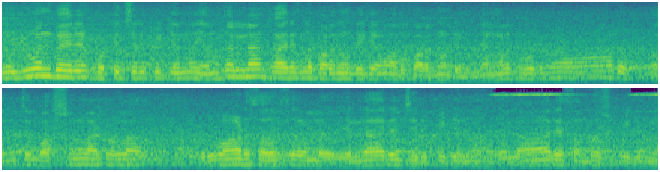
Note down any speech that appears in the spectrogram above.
മുഴുവൻ പേരെയും പൊട്ടിച്ചിരിപ്പിക്കുന്ന എന്തെല്ലാം കാര്യങ്ങൾ പറഞ്ഞുകൊണ്ടിരിക്കാമോ അത് പറഞ്ഞുകൊണ്ടിരിക്കും. ഞങ്ങൾക്ക് ഒരുപാട് എന്ന് വെച്ചാൽ വർഷങ്ങളായിട്ടുള്ള ഒരുപാട് സദസ്സുകളിൽ എല്ലാവരെയും ചിരിപ്പിക്കുന്ന എല്ലാവരെയും സന്തോഷിപ്പിക്കുന്ന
